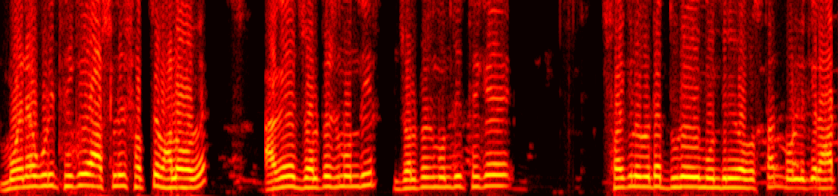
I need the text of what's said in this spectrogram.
ময়নাগুড়ি থেকে আসলে সবচেয়ে ভালো হবে। আগে জলপেশ মন্দির জলপেশ মন্দির থেকে ছয় কিলোমিটার দূরে এই মন্দিরের অবস্থান, মল্লিকের হাট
